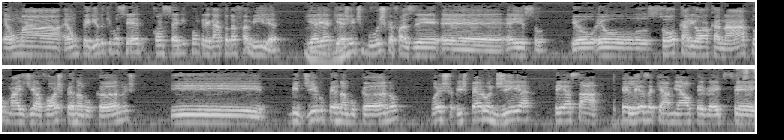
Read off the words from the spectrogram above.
é uma, é um período que você consegue congregar toda a família. E aí aqui a uhum. gente busca fazer é, é isso. Eu, eu sou carioca nato, mas de avós pernambucanos e me digo pernambucano Pois espero um dia ter essa beleza que a Miau teve aí de ser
